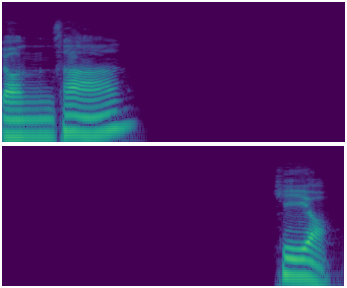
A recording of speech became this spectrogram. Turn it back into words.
연산, 기억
